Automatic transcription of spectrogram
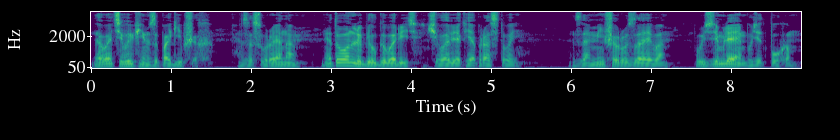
«Давайте выпьем за погибших. За Сурена. Это он любил говорить. Человек я простой. За Миша Рузаева. Пусть земля им будет пухом».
